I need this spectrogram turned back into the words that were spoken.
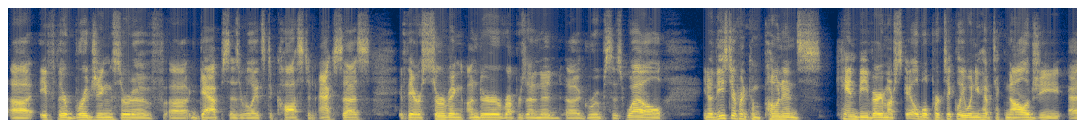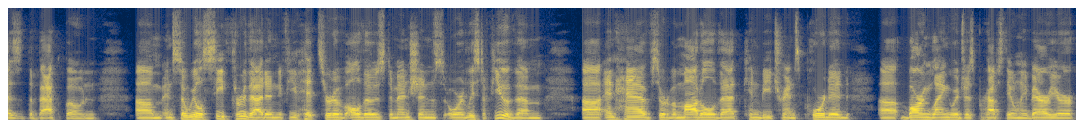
Uh, if they're bridging sort of uh, gaps as it relates to cost and access, if they are serving underrepresented uh, groups as well, you know these different components can be very much scalable, particularly when you have technology as the backbone. Um, and so we'll see through that. And if you hit sort of all those dimensions, or at least a few of them, uh, and have sort of a model that can be transported, uh, barring language as perhaps the only barrier,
